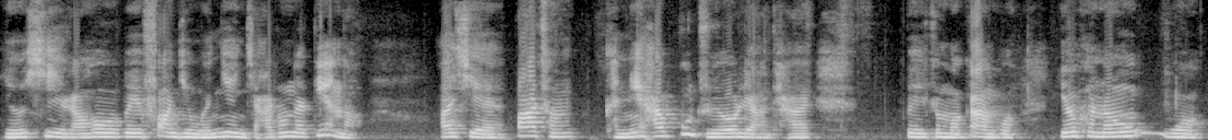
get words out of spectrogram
游戏，然后被放进文件夹中的电脑，而且八成肯定还不只有两台被这么干过，有可能我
